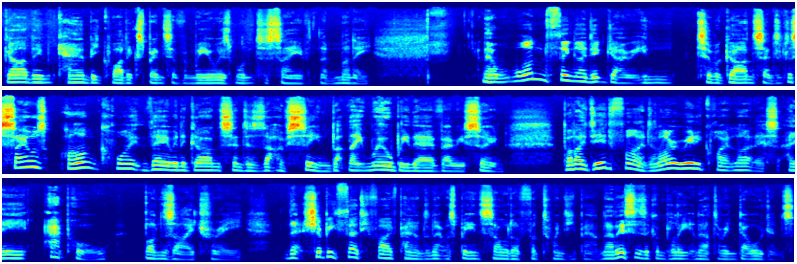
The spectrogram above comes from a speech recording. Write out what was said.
Gardening can be quite expensive, and we always want to save the money. Now, one thing I did go in to a garden centre. The sales aren't quite there in the garden centres that I've seen, but they will be there very soon. But I did find, and I really quite like this, a apple bonsai tree that should be £35 and that was being sold off for £20. Now, this is a complete and utter indulgence.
